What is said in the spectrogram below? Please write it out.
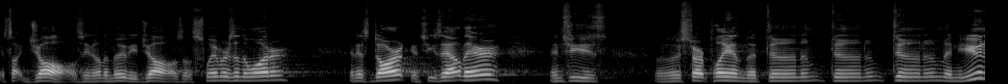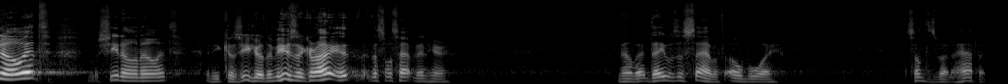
It's like Jaws, you know, the movie Jaws. The swimmer's in the water, and it's dark, and she's out there, and she's, well, they start playing the dun dun dun and you know it, but she don't know it, because you hear the music, right? It, that's what's happening here. Now that day was a Sabbath. Oh boy, something's about to happen.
